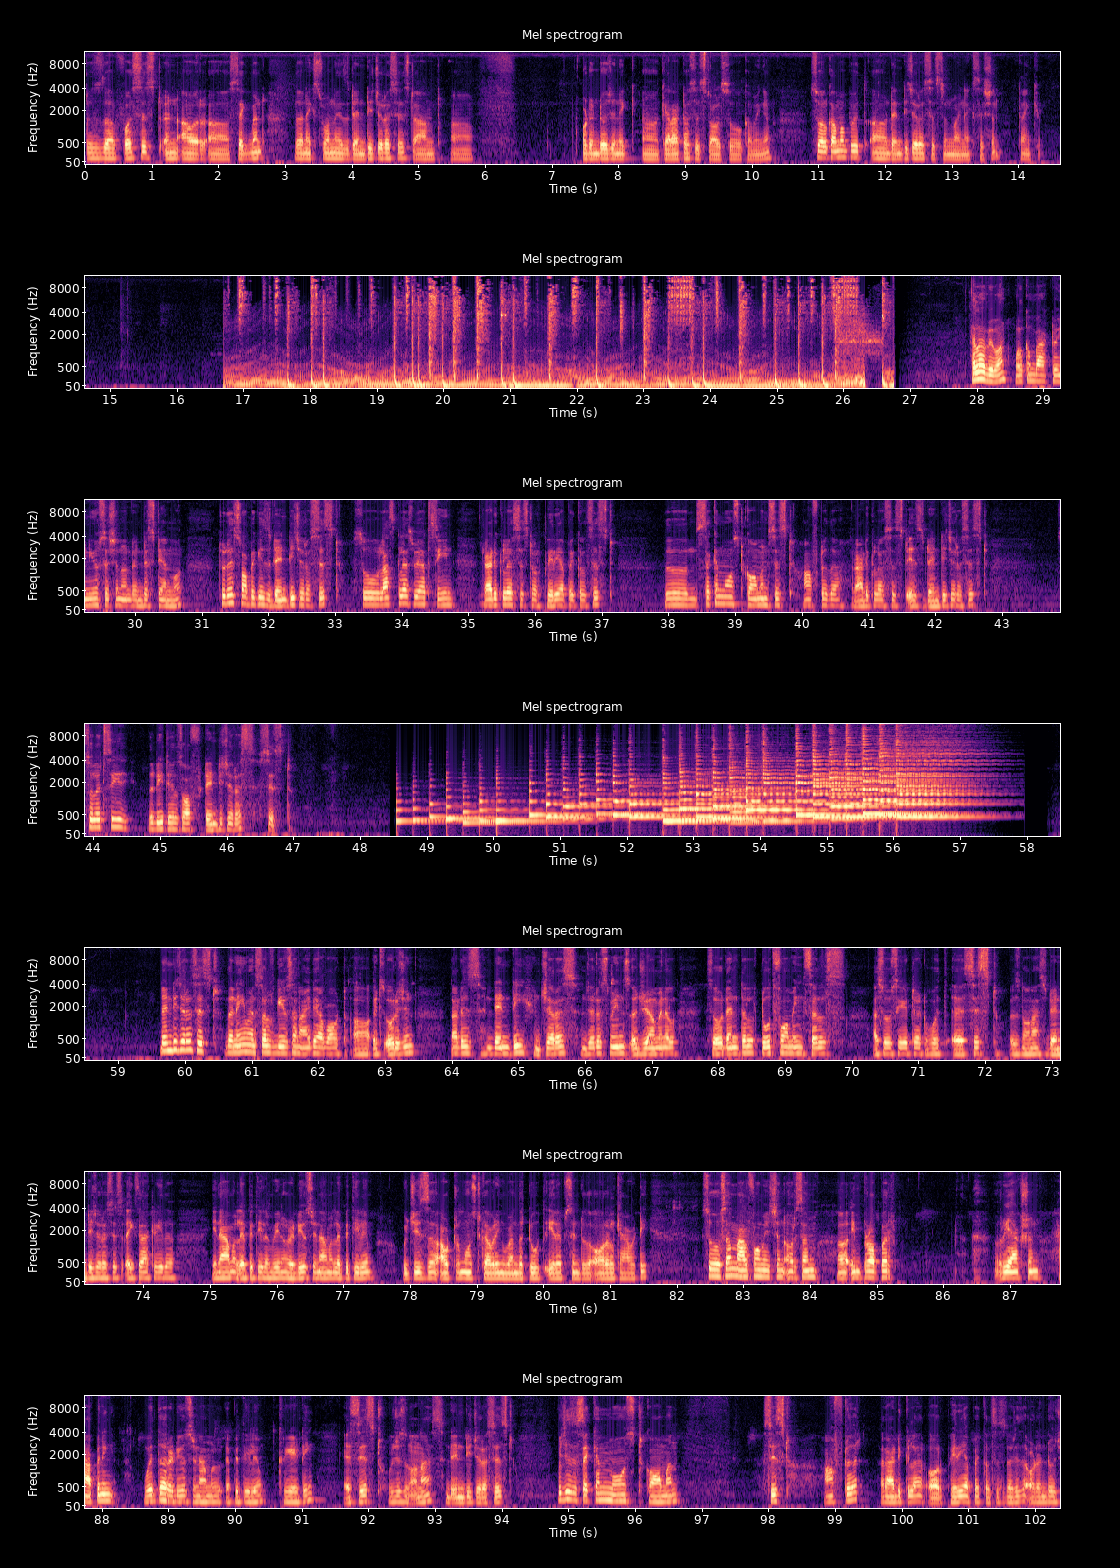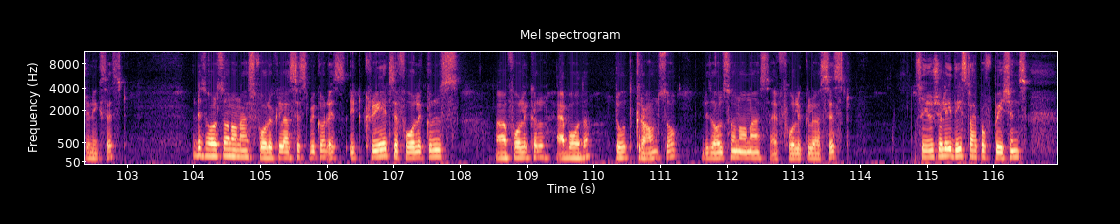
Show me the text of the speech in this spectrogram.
this is the first cyst in our uh, segment. The next one is dentigerous cyst and uh, odontogenic uh, keratocyst also coming up so i'll come up with uh, dentigerous cyst in my next session thank you Hello everyone, welcome back to a new session on dentistry and more. Today's topic is dentigerous cyst. So last class we had seen radicular cyst or periapical cyst. The second most common cyst after the radicular cyst is dentigerous cyst. So let's see the details of dentigerous cyst. Dentigerous cyst, the name itself gives an idea about uh, its origin. That is denti, gerous. Gerous means a germinal. So dental tooth forming cells associated with a cyst is known as dentigerous cyst. Exactly the enamel epithelium, we know reduced enamel epithelium, which is the outermost covering when the tooth erupts into the oral cavity. So some malformation or some uh, improper reaction happening with the reduced enamel epithelium creating a cyst which is known as dentigerous cyst which is the second most common cyst after radicular or periapical cyst that is the odontogenic cyst. It is also known as follicular cyst because it creates a follicles uh, follicle above the tooth crown. So it is also known as a follicular cyst. So usually these type of patients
